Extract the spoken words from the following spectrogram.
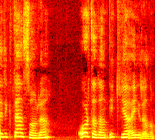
Dedikten sonra ortadan ikiye ayıralım.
